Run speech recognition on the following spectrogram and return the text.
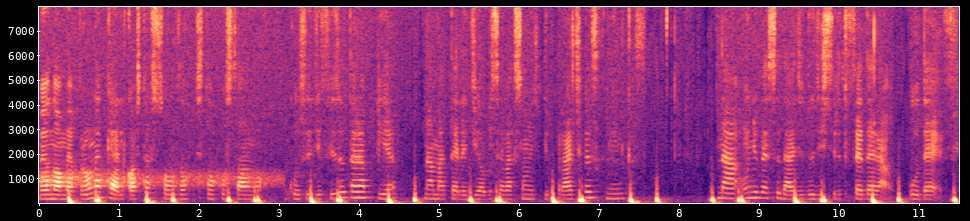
Meu nome é Bruna Kelly Costa Souza, estou cursando o curso de fisioterapia na matéria de observações de práticas clínicas na Universidade do Distrito Federal, UDF.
